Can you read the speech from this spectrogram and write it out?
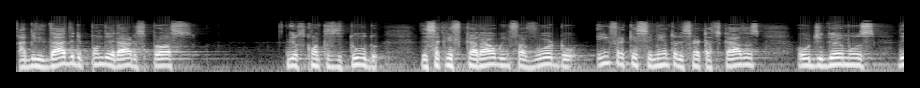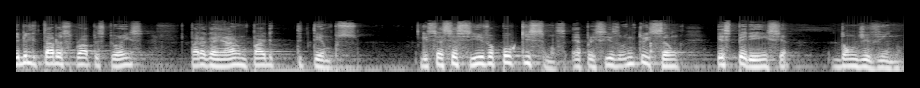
A habilidade de ponderar os prós e os contas de tudo, de sacrificar algo em favor do enfraquecimento de certas casas ou, digamos, debilitar os próprios peões para ganhar um par de tempos. Isso é acessível a pouquíssimos. É preciso intuição, experiência, dom divino.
